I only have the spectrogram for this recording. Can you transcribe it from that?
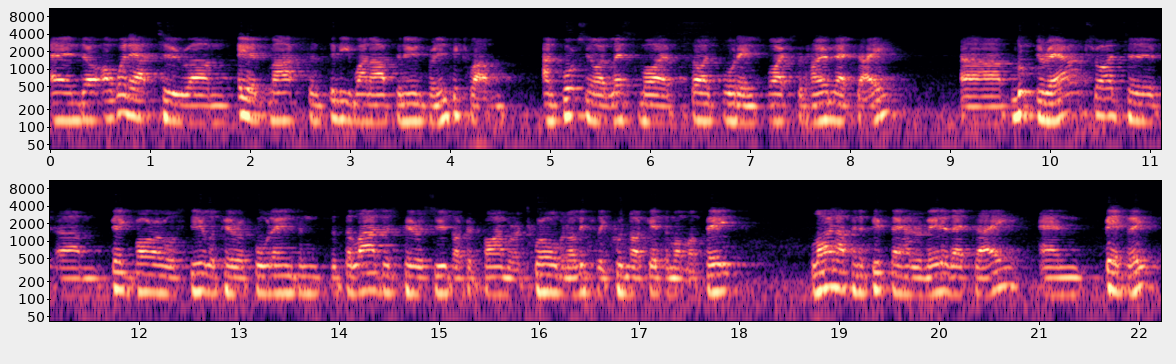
and uh, I went out to um, ES Marks in Sydney one afternoon for an interclub. Unfortunately, I left my size 14 spikes at home that day. Uh, looked around, tried to um, beg, borrow, or steal a pair of 14s, and the, the, largest pair of shoes I could find were a 12, and I literally could not get them on my feet. Line up in a 1500 metre that day, and bare feet.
